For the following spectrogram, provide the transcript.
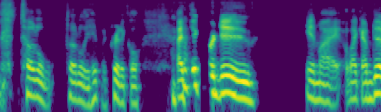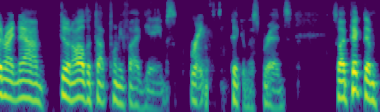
total, totally hypocritical. I picked Purdue in my like I'm doing right now. I'm doing all the top 25 games. Right. Picking the spreads. So I picked them,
